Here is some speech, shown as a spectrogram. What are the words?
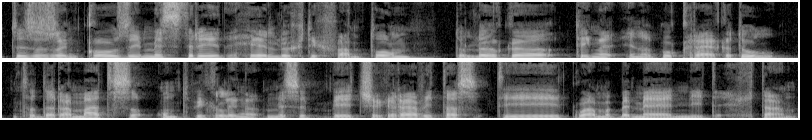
Het is dus een cozy mystery, heel luchtig van toon. De leuke dingen in het boek raken doel. De dramatische ontwikkelingen met een beetje gravitas, die kwamen bij mij niet echt aan.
